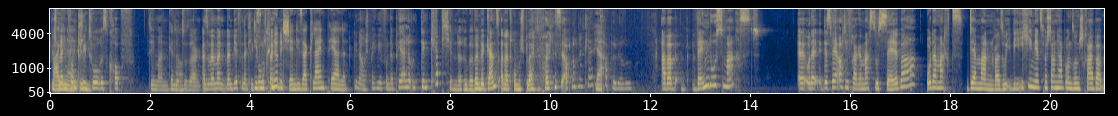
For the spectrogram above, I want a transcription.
Wir sprechen vom Klitoriskopf, den man genau. sozusagen. Also wenn man, wenn wir von der Klitoris Diesen sprechen, Knüppelchen, dieser kleinen Perle. Genau, sprechen wir von der Perle und dem Käppchen darüber. Wenn wir ganz anatomisch bleiben wollen, ist ja auch noch eine kleine ja. Kappe darüber. Aber wenn du es machst, äh, oder das wäre auch die Frage, machst du es selber oder macht's der Mann? Weil so wie ich ihn jetzt verstanden habe, und so ein Schreiber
